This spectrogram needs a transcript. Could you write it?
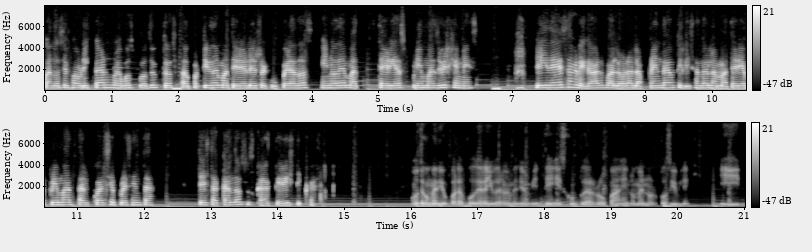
cuando se fabrican nuevos productos a partir de materiales recuperados y no de materias primas vírgenes. La idea es agregar valor a la prenda utilizando la materia prima tal cual se presenta, destacando sus características. Otro medio para poder ayudar al medio ambiente es comprar ropa en lo menor posible. Y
